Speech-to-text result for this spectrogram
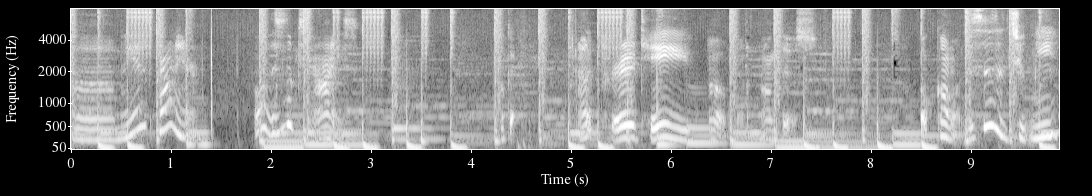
Uh, maybe it's brown hair. Oh, this looks nice. Okay. I look pretty. Oh, not this. Oh, come on. This doesn't suit me.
